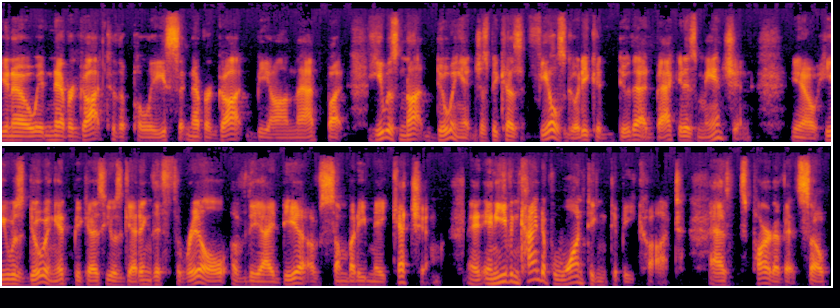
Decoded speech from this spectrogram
you know it never got to the police it never got beyond that but he was not doing it just because it feels good he could do that back at his mansion. You know he was doing it because he was getting the thrill of the idea of somebody may catch him and, and even kind of wanting to be caught as part of it. So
